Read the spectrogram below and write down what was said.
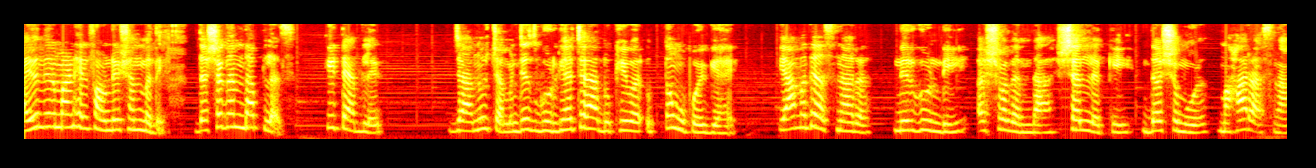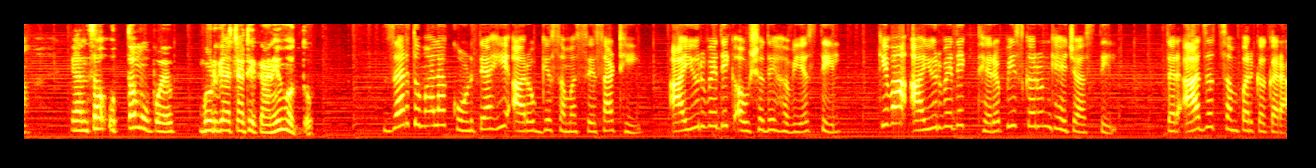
आयुर्निर्माण हेल्थ फाउंडेशनमध्ये दशगंधा प्लस ही टॅबलेट जानूच्या म्हणजेच गुडघ्याच्या दुखीवर उत्तम उपयोगी आहे. यामध्ये असणारं निर्गुंडी अश्वगंधा शल्लकी दशमूळ महारासना यांचा उत्तम उपयोग गुडघ्याच्या ठिकाणी होतो. जर तुम्हाला कोणत्याही आरोग्य समस्येसाठी आयुर्वेदिक औषधे हवी असतील किंवा आयुर्वेदिक थेरपीज करून घ्यायच्या असतील तर आजच संपर्क करा.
